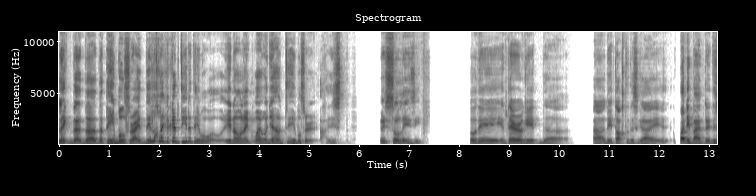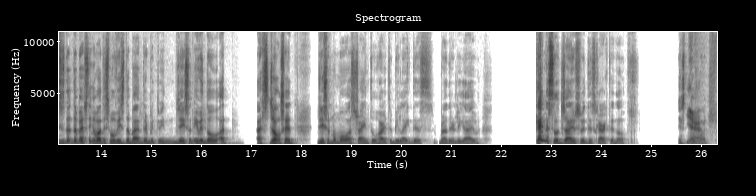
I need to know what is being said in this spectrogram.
like the the the tables, right? They look like a cantina table. You know, like why would you have tables or ah, it's just it's so lazy. So they interrogate the uh they talk to this guy. Funny banter. This is the, the best thing about this movie is the banter between Jason, even though at as Jong said, Jason Momoa was trying too hard to be like this brotherly guy. Kinda still jives with this character though. Just Yeah. too much.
